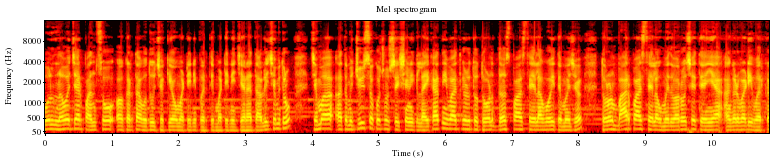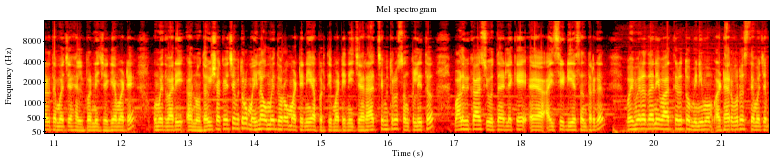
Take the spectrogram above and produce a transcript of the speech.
કુલ નવ હજાર પાંચસો કરતાં વધુ જગ્યાઓ માટેની ભરતી માટેની જાહેરાત આવેલી છે મિત્રો. જેમાં તમે જોઈ શકો છો શૈક્ષણિક લાયકાતની વાત કરું તો ધોરણ દસ પાસ થયેલા હોય તેમજ ધોરણ બાર પાસ થયેલા ઉમેદવારો છે તે અહીંયા આંગણવાડી વર્કર તેમજ હેલ્પરની જગ્યા માટે ઉમેદવારી નોંધાવી શકે છે મિત્રો. મહિલા ઉમેદવારો માટેની આ ભરતી માટેની જાહેરાત છે મિત્રો સંકલિત બાળ વિકાસ યોજના એટલે કે આઈસીડીએસ અંતર્ગત. વયમર્યાદાની વાત કરીએ તો મિનિમમ અઢાર વર્ષ તેમજ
